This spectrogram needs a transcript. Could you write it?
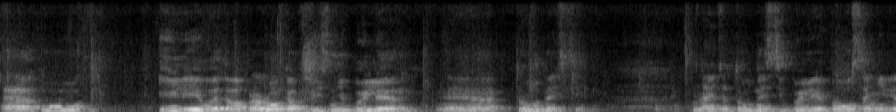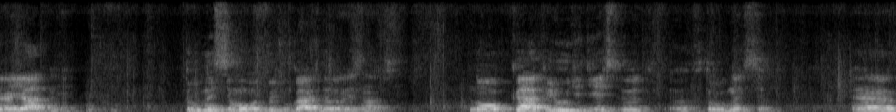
э, у Илии, у этого пророка в жизни были э, трудности. Знаете, трудности были просто невероятные. Трудности могут быть у каждого из нас. Но как люди действуют э, в трудностях? Э,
